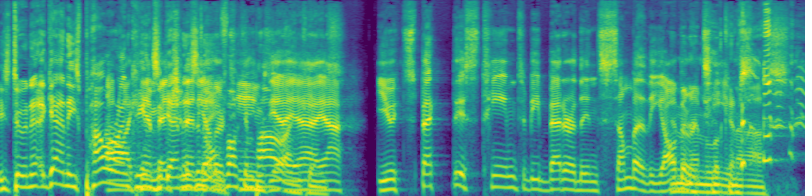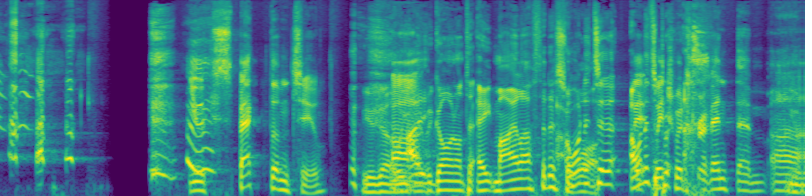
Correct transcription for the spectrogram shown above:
he's doing it again. He's power Oh, rankings again, mention isn't he? Fucking power Yeah, yeah, rankings. yeah. You expect this team to be better than some of the other Eminem teams. looking at us. You expect them to, You're going, Uh, are we going on to Eight Mile after this? I or wanted what? to. I wanted to. which pre- would prevent them uh,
